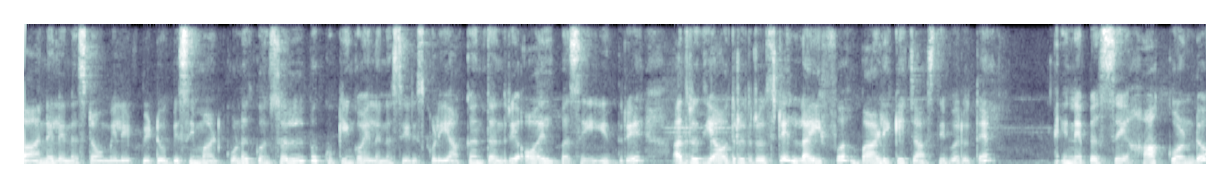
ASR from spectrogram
ಪಾನಲೆಯನ್ನು ಸ್ಟವ್ ಮೇಲೆ ಇಟ್ಬಿಟ್ಟು ಬಿಸಿ ಮಾಡಿಕೊಂಡು ಅದಕ್ಕೊಂದು ಸ್ವಲ್ಪ ಕುಕ್ಕಿಂಗ್ ಆಯಿಲನ್ನು ಸೇರಿಸ್ಕೊಳ್ಳಿ. ಯಾಕಂತಂದರೆ ಆಯಿಲ್ ಪಸೆ ಇದ್ದರೆ ಅದ್ರದ್ದು ಯಾವುದ್ರದ್ದು ಅಷ್ಟೇ ಲೈಫ್ ಬಾಳಿಕೆ ಜಾಸ್ತಿ ಬರುತ್ತೆ. ಎಣ್ಣೆ ಪಸೆ ಹಾಕ್ಕೊಂಡು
